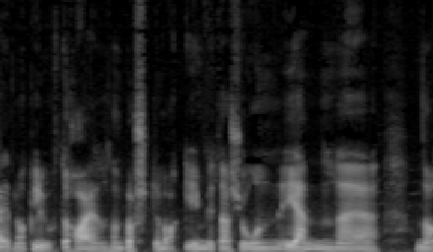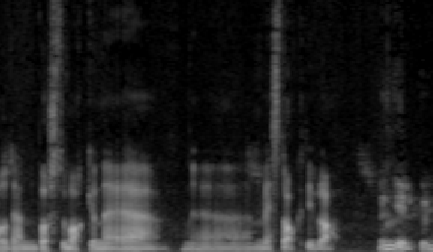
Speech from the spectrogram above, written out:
er det nok lurt å ha en sånn børstemakkeimitasjon igjen eh, når den børstemakken er mest aktiv, da. Men hjelper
